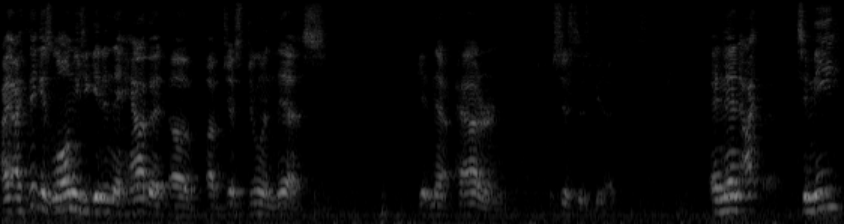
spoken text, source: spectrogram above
I, I think as long as you get in the habit of, of just doing this, getting that pattern, it's just as good. And then I, to me,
